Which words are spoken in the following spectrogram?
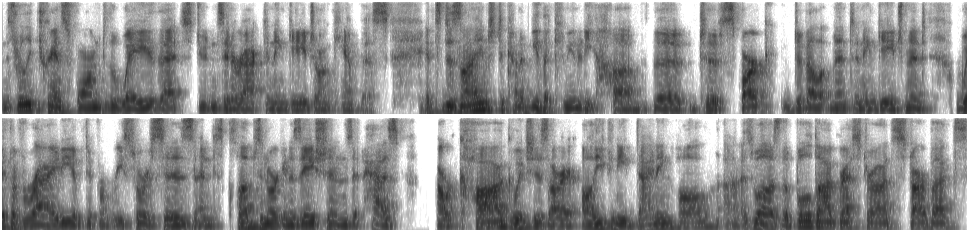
it's really transformed the way that students interact and engage on campus. It's designed to kind of be the community hub, the to spark development and engagement with a variety of different resources and clubs and organizations. It has our COG, which is our all-you-can-eat dining hall, uh, as well as the Bulldog restaurant, Starbucks,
